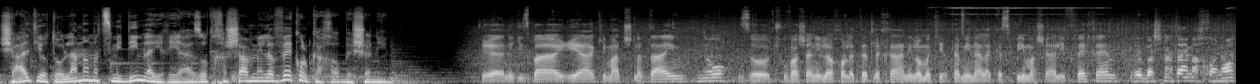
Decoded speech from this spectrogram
שאלתי אותו למה מצמידים לעירייה הזאת חשב מלווה כל כך הרבה שנים. תראה, אני גזבר העירייה כמעט שנתיים. נו. זו תשובה שאני לא יכול לתת לך, אני לא מכיר את המינהל הכספי, מה שהיה לפני כן. ובשנתיים האחרונות?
